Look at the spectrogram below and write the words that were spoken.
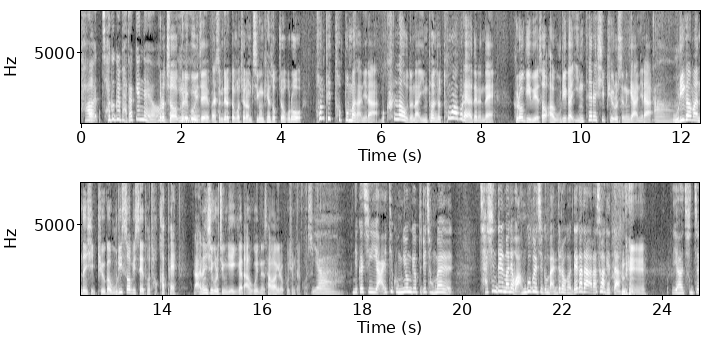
다 어, 자극을 받았겠네요. 그렇죠. 예, 그리고 예. 이제 말씀드렸던 것처럼 지금 계속적으로 컴퓨터뿐만 아니라 뭐 클라우드나 인터넷을 통합을 해야 되는데 그러기 위해서 아 우리가 인텔의 CPU를 쓰는 게 아니라 아. 우리가 만든 CPU가 우리 서비스에 더 적합해. 라는 식으로 지금 얘기가 나오고 있는 상황이라고 보시면 될 것 같습니다. 야, 그러니까 지금 이 IT 공룡 기업들이 정말 자신들만의 왕국을 지금 만들어가 내가 다 알아서 하겠다. 네. 야, 진짜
